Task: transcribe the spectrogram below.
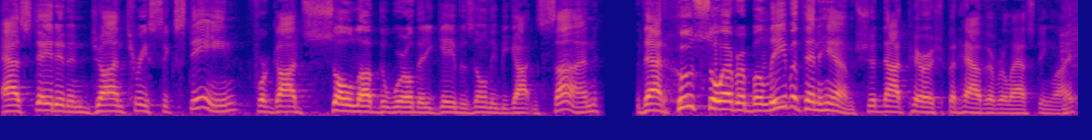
as stated in John 3:16, for God so loved the world that he gave his only begotten son, that whosoever believeth in him should not perish but have everlasting life.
